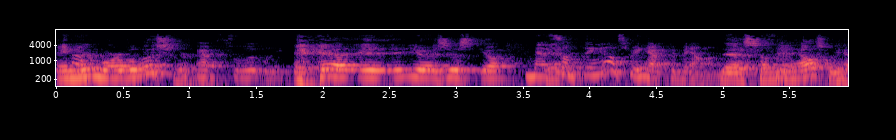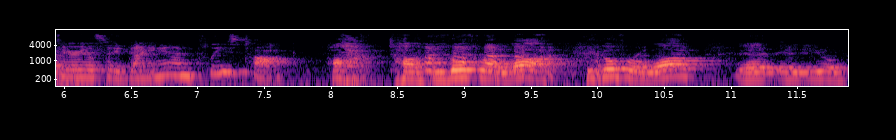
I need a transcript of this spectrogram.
and you're more of a listener. Absolutely. it, you know, it's just you know. And that's something else we have to balance. That's something so, else we have. Terry will say, "Diane, please talk." Talk, talk. We go for a walk. We go for a walk, and, and you know.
